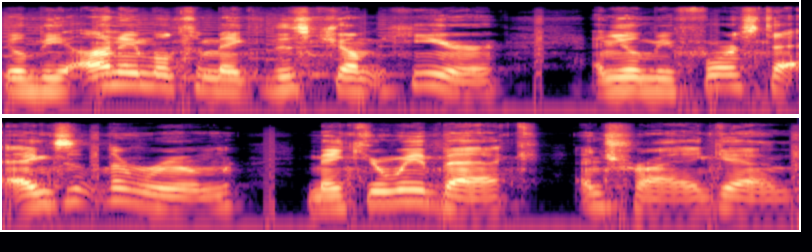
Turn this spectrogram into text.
you'll be unable to make this jump here, and you'll be forced to exit the room, make your way back, and try again.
